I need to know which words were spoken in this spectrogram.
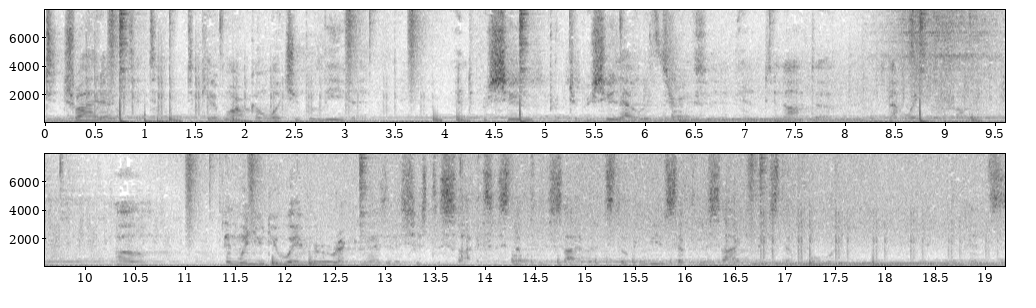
to, try to, to, get a mark on what you believe in and to pursue to pursue that with truth and to not uh, not waver from it. Um, and when you do waver, recognize that it's just a side, it's a step to the side, but it still can be a step to the side, be a step forward. And it's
